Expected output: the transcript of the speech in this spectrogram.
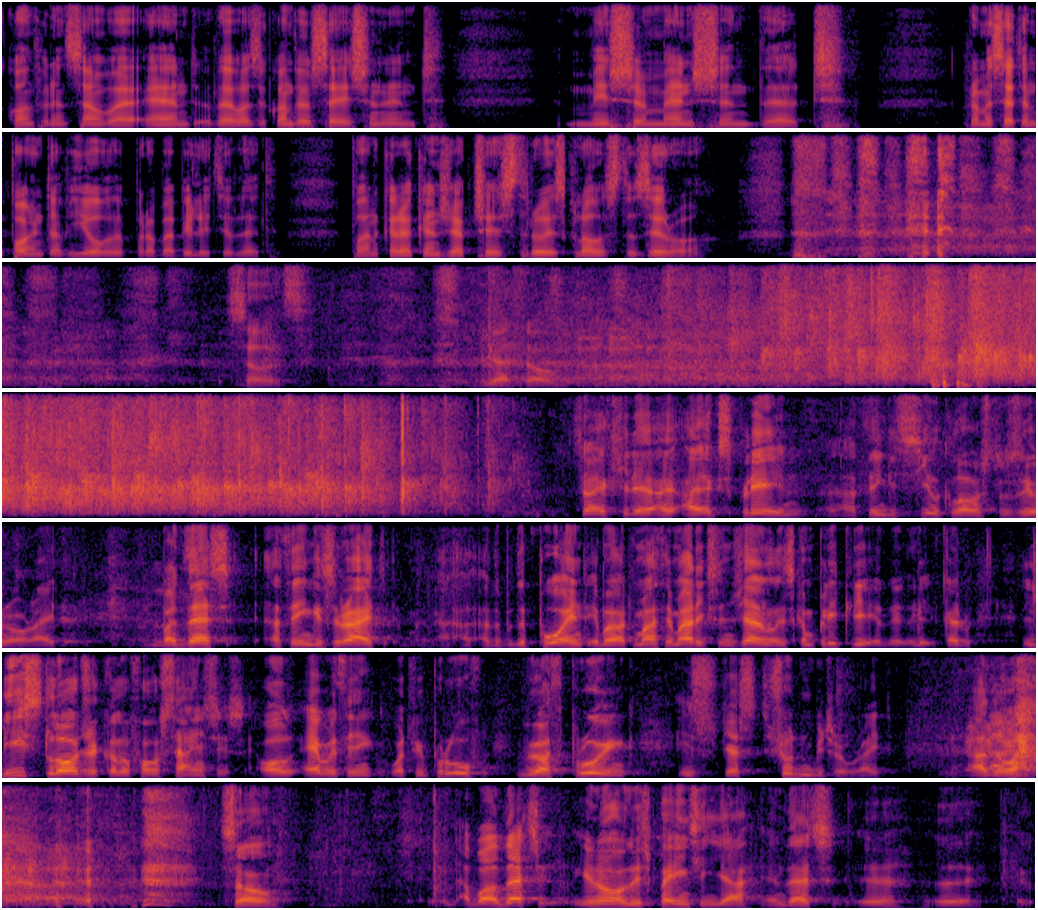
conference somewhere, and there was a conversation, and Misha mentioned that from a certain point of view, the probability that Poincare conjecture is true is close to zero. so it's yeah, so So actually, I, I explain, I think it's still close to zero, right? But that's, I think is right. Uh, the, point about mathematics in general is completely kind of least logical of all sciences. All, everything, what we prove, worth proving, is just shouldn't be true, right? Otherwise, so, well, that's, you know, this painting, yeah, and that's, uh, uh,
